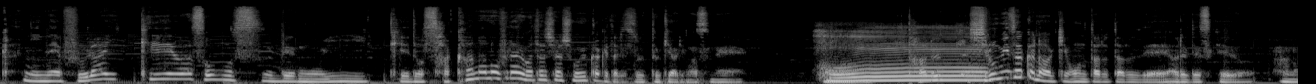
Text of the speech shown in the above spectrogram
かにね、フライ系はソースでもいいけど、魚のフライ私は醤油かけたりするときありますね。へタル、え。白身魚は基本タルタルであれですけど、あの、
